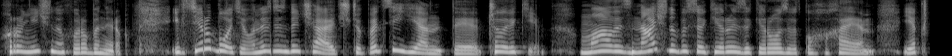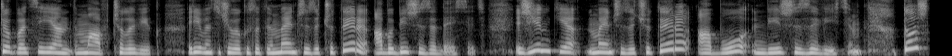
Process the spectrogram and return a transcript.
хронічної хвороби нирок. І в цій роботі вони зазначають, що пацієнти, чоловіки, мали значно високі ризики розвитку ХХН, якщо пацієнт мав чоловік рівень сечової кислоти менше за 4 або більше за 10. Жінки менше за 4 або більше за 8. Тож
